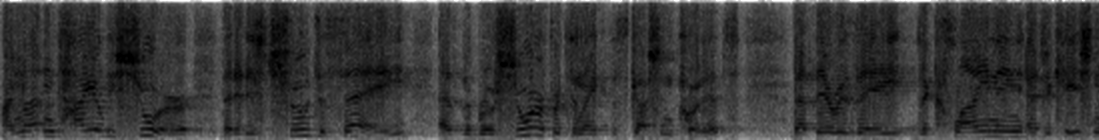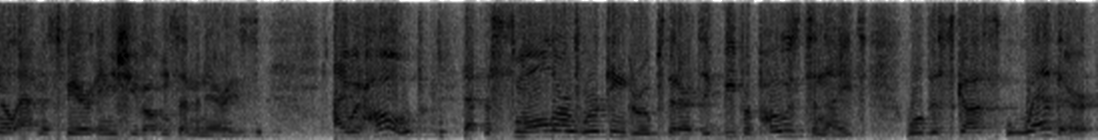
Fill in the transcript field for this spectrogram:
I'm not entirely sure that it is true to say, as the brochure for tonight's discussion put it, that there is a declining educational atmosphere in yeshivot and seminaries. I would hope that the smaller working groups that are to be proposed tonight will discuss whether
